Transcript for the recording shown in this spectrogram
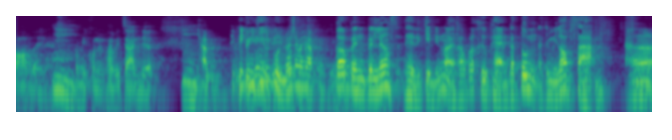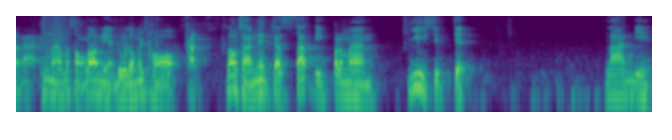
รอบเลยนะอืมก็มีคนวิพากษ์วิจารณ์เยอะอืมครับพี่ปิ๊กมีที่ญี่ปุ่นด้วยใช่ไหมครับ ก็เป็นเป็นเรื่องเศรษฐกิจนิดหน่อยครับ ก็คือแผนกระตุ้นอาจจะมีรอบสามอ่าขึ้นมาว่าสองรอบเนี่ยดูแล้วไม่พอครับ รอบสามเนี่ยจะซัดอีกประมาณยี่สิบเจ็ดล้านเยน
